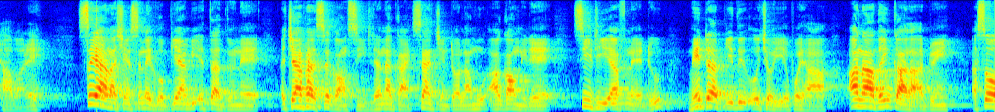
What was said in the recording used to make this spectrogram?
ထားပါတယ်။ ဆေးရနာရှင်စနစ်ကိုပြန်ပြီးအသက်သွင်းတဲ့အကြမ်းဖက်စစ်ကောင်စီလက်နက်ကင်စန့်ကျင်တော်လှန်မှုအားကောင်းနေတဲ့ CDF နဲ့အတူမင်းတပ်ပြည်သူ့အုပ်ချုပ်ရေးအဖွဲ့ဟာအာဏာသိမ်းကာလအတွင်းအစော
